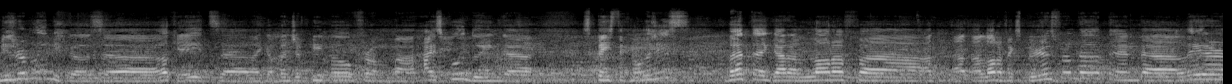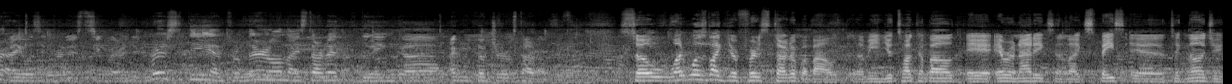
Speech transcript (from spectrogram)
miserably because uh, okay, it's uh, like a bunch of people from uh, high school doing uh, space technologies. But I got a lot of uh, a, a lot of experience from that, and uh, later I was introduced to Singularity University, and from there on I started doing uh, agricultural startups. So, what was like your first startup about? I mean, you talk about uh, aeronautics and like space uh, technology.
